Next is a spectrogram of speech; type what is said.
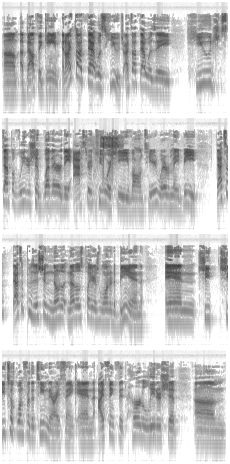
um, about the game, and I thought that was huge. I thought that was a huge step of leadership, whether they asked her to or she volunteered, whatever it may be. That's a that's a position none of, those players wanted to be in, and she she took one for the team there, I think, and I think that her leadership um,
